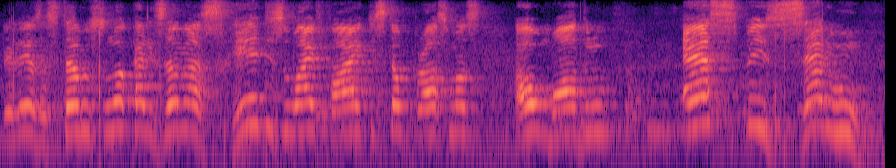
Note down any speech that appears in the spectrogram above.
Beleza, estamos localizando as redes Wi-Fi que estão próximas ao módulo ESP01.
